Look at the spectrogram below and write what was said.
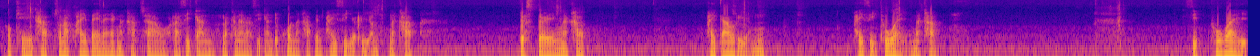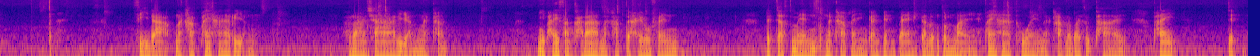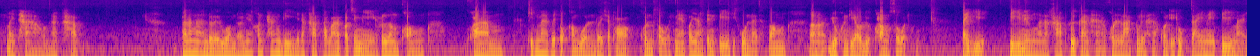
โอเคครับสำหรับไพ่ใบแรกนะครับ ชาวราศีกันลัคนาราศีกันทุกคนนะครับ เป็นไพ่สี่เหรียญนะครับ The Strength นะครับไพ่เก้าเหรียญไพ่สี่ถ้วยนะครับสิบถ้วยสีดาบนะครับไพ่ห้าเหรียญราชาเหรียญนะครับ มีไพ่สังฆราชนะครับ The Hierophant The Judgment นะครับไพ่แห่งการเปลี่ยนแปลงการเริ่มต้นใหม่ไพ่ห้าถ้วยนะครับ และใบสุดท้ายไพ่เจ็ดไม้เท้านะครับ พลังงานโดยรวมแล้วเนี่ยค่อนข้างดีนะครับ แต่ว่าก็จะมีเรื่องของความคิดมากวิตกกังวล โดยเฉพาะคนโสดเนี่ยก็ยังเป็นปีที่คุณอาจจะต้องอออยู่คนเดียวหรือครองโสดไปอีก ปีหนึ่งนะครับ คือการหาคนรักหรือหาคนที่ถูกใจในปีใหม่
